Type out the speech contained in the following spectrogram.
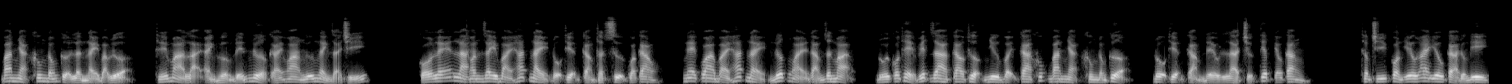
ban nhạc không đóng cửa lần này bạo lửa, thế mà lại ảnh hưởng đến nửa cái hoa ngữ ngành giải trí có lẽ là hoan dây bài hát này độ thiện cảm thật sự quá cao. Nghe qua bài hát này, nước ngoài đám dân mạng đối có thể viết ra cao thượng như vậy ca khúc ban nhạc không đóng cửa, độ thiện cảm đều là trực tiếp kéo căng. Thậm chí còn yêu ai yêu cả đường đi,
